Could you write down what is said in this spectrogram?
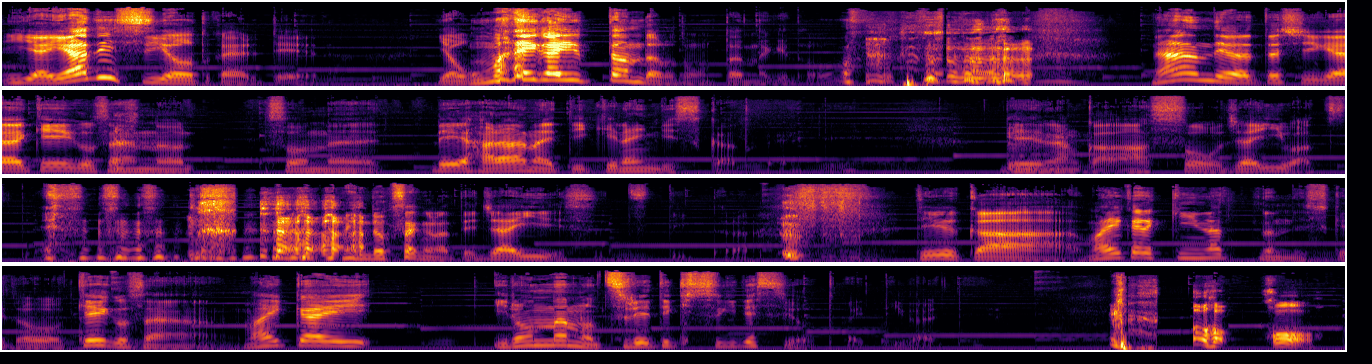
いや嫌ですよとか言われて。いやお前が言ったんだろうと思ったんだけど。なんで私が慶吾さんのそんな礼払わないといけないんですかとかで、うん。なんかあそうじゃあいいわっつって。めんどくさくなってじゃあいいですっつって言ったら。っていうか前から気になってたんですけど慶吾さん毎回いろんなの連れてきすぎですよとか言って言われて。ほう。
